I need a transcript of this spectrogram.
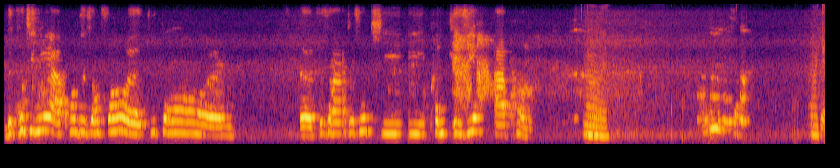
de continuer à apprendre des enfants tout en faisant attention qu'ils prennent plaisir à apprendre. Ok.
